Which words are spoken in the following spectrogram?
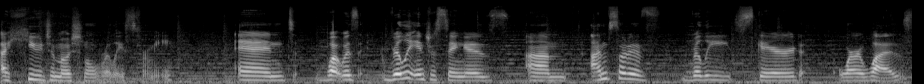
a huge emotional release for me. And what was really interesting is um, I'm sort of really scared, or I was,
